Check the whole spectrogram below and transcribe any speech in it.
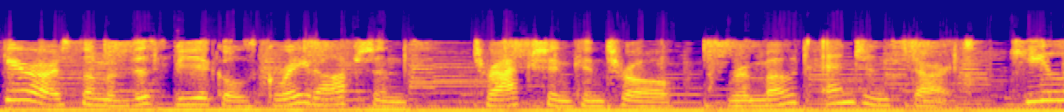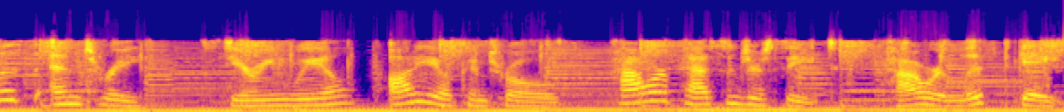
Here are some of this vehicle's great options. Traction control, remote engine start, keyless entry, steering wheel, audio controls, power passenger seat, power lift gate,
